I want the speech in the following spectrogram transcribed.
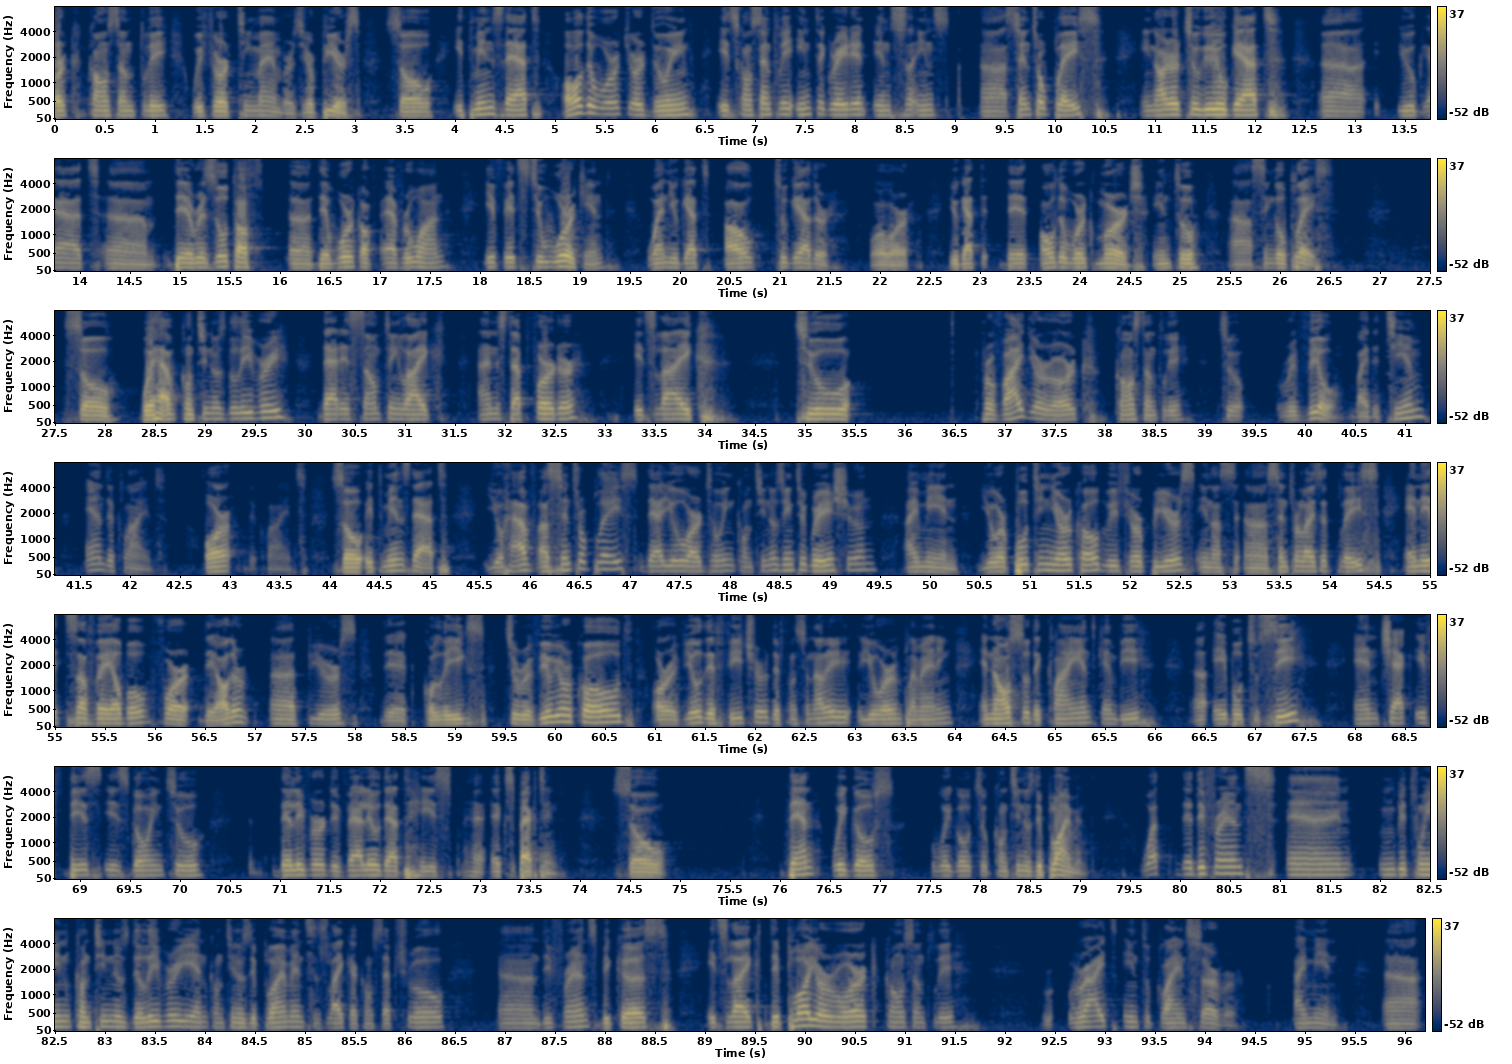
work constantly with your team members, your peers. So it means that all the work you're doing is constantly integrated in, in uh, central place in order to you get uh, you get um, the result of uh, the work of everyone if it's still working when you get all together or you get the, the, all the work merged into a single place. So we have continuous delivery. That is something like a step further. It's like to provide your work constantly to reveal by the team and the client or the client. So it means that you have a central place that you are doing continuous integration. I mean, you are putting your code with your peers in a uh, centralized place, and it's available for the other uh, peers, the colleagues, to review your code or review the feature, the functionality you are implementing, and also the client can be uh, able to see and check if this is going to deliver the value that he's uh, expecting. So then we go, we go to continuous deployment. What the difference in, in between continuous delivery and continuous deployment is like a conceptual uh, difference because it's like deploy your work constantly right into client server. I mean, uh,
